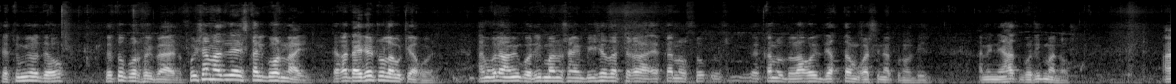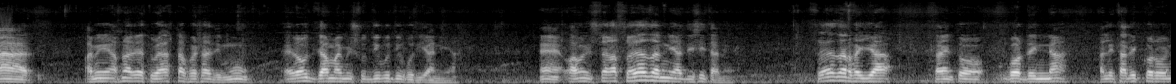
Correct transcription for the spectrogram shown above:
তে তুমিও দেও, তে তো গড় হইবা। পয়সা না দিলে আজকাল গড় নাই টাকা ডাইরেক্ট ওলা উঠিয়া হয় আমি বললাম আমি গরিব মানুষ আমি বিশ হাজার টাকা একান্ন একান্ন দোলা করে দেখতাম পারছি না কোনো দিন আমি নেহাত গরিব মানুষ আর আমি আপনার তোরা একটা পয়সা দিমু। এরও দাম আমি শুদ্ধি বুদ্ধি করি আনিয়া। হ্যাঁ আমি টাকা ছয় হাজার নিয়া দিছি তানে। ছয় হাজার ভাইয়া তাই তো গড় দিন না, খালি তারিখ করুন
